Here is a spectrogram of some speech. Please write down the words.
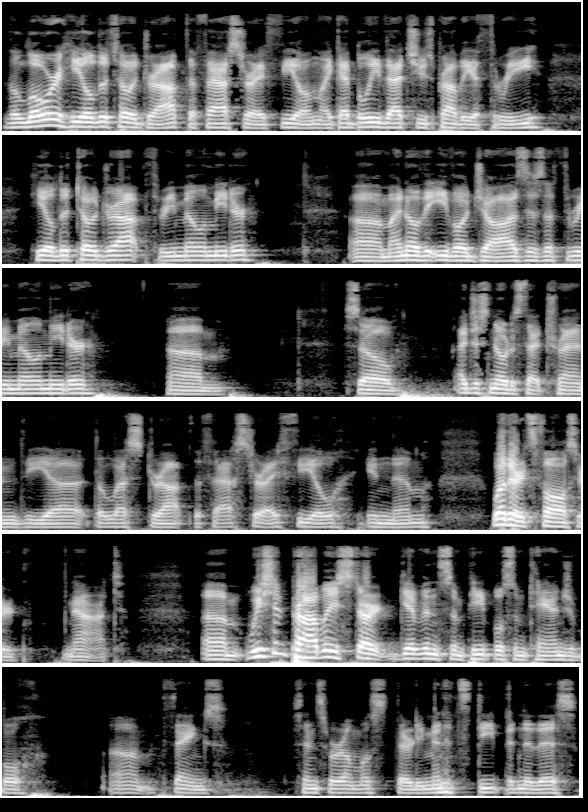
the lower heel to toe drop, the faster I feel. And like I believe that shoe's probably a three heel to toe drop, three millimeter. Um, I know the Evo Jawz is a three millimeter. Um, so I just noticed that trend. The uh, the less drop, the faster I feel in them, whether it's false or not. Um, we should probably start giving some people some tangible um, things since we're almost 30 minutes deep into this.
